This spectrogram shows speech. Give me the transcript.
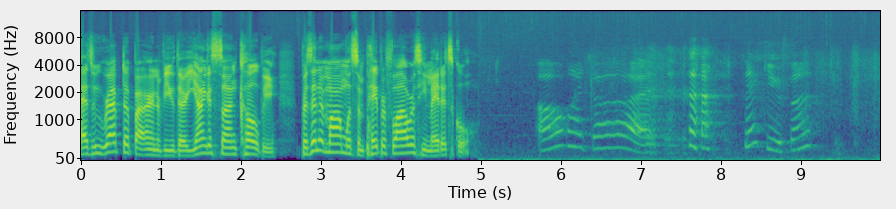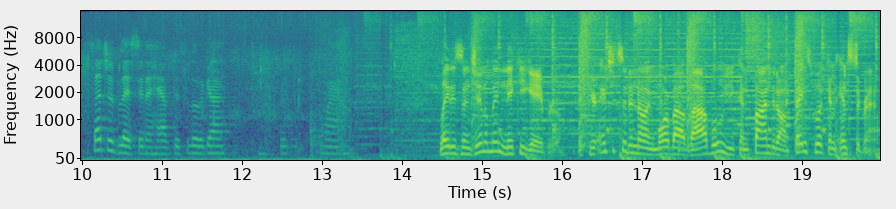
As we wrapped up our interview, their youngest son Kobe presented mom with some paper flowers he made at school. Oh my God! Thank you, son. Such a blessing to have this little guy. Wow. Ladies and gentlemen, Nikki Gabriel. If you're interested in knowing more about Valboo, you can find it on Facebook and Instagram.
